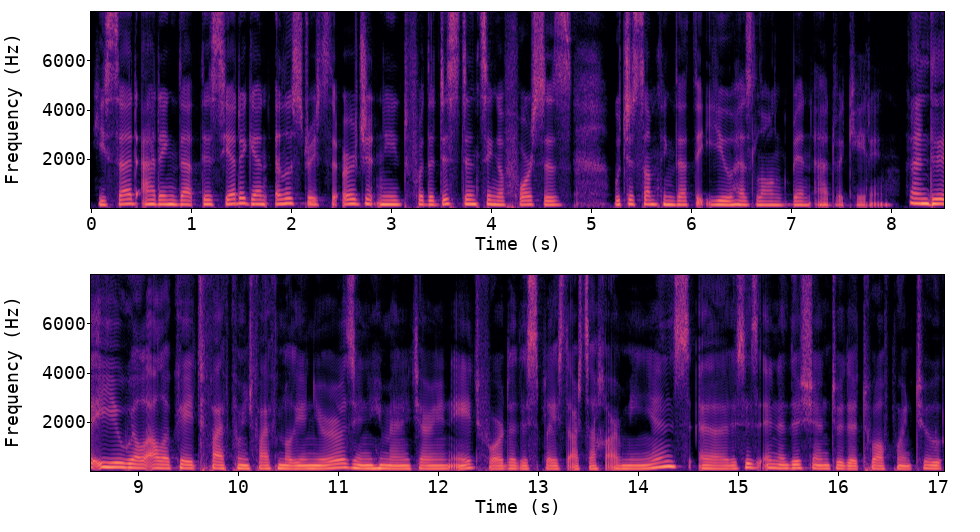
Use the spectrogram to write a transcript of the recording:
He said, adding that this yet again illustrates the urgent need for the distancing of forces, which is something that the EU has long been advocating. And the EU will allocate 5.5 million euros in humanitarian aid for the displaced Artsakh Armenians. Uh, this is in addition to the 12.2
